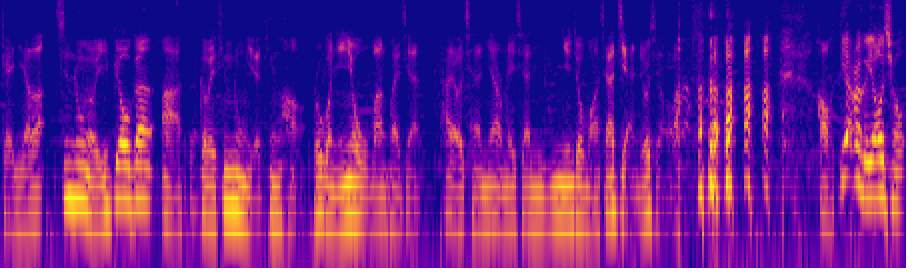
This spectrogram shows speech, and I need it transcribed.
给您了，心中有一标杆啊！各位听众也听好，如果您有五万块钱，他有钱，您要是没钱，您就往下减就行了。好，第二个要求。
